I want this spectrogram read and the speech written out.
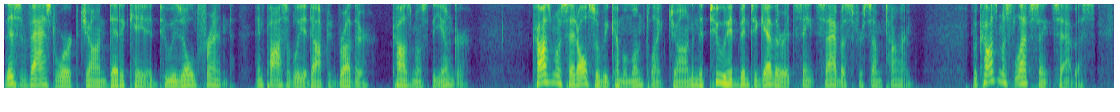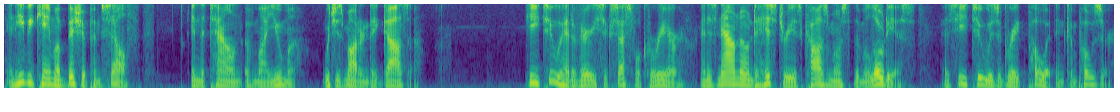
This vast work John dedicated to his old friend, and possibly adopted brother, Cosmas the Younger. Cosmas had also become a monk like John, and the two had been together at St. Sabas for some time. But Cosmas left St. Sabas, and he became a bishop himself in the town of Maiuma, which is modern day Gaza. He too had a very successful career, and is now known to history as Cosmas the Melodious, as he too was a great poet and composer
